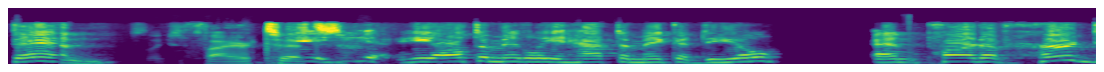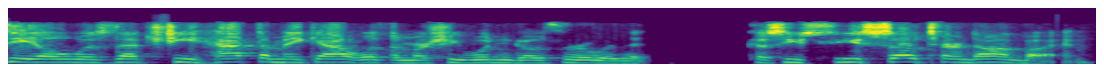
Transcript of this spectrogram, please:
Dan, It's like fire he, tits. he, he ultimately had to make a deal, and part of her deal was that she had to make out with him or she wouldn't go through with it because he's he's so turned on by him.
